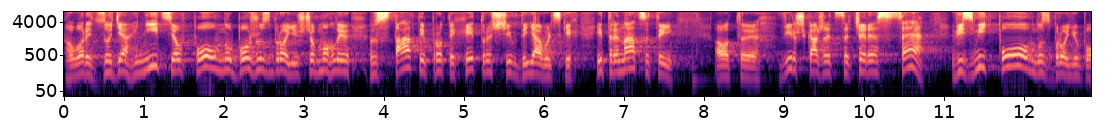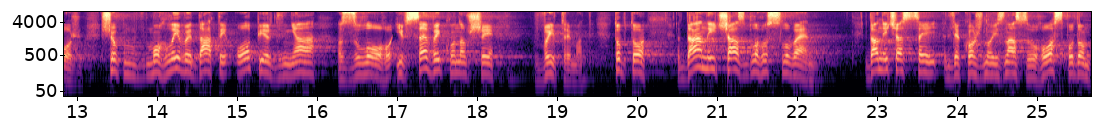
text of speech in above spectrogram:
говорить: зодягніться в повну Божу зброю, щоб могли встати проти хитрощів диявольських. І 13-й а от е, вірш каже, це через це візьміть повну зброю Божу, щоб могли ви дати опір дня злого і все виконавши, витримати. Тобто даний час благословений. Даний час цей для кожного із нас Господом,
